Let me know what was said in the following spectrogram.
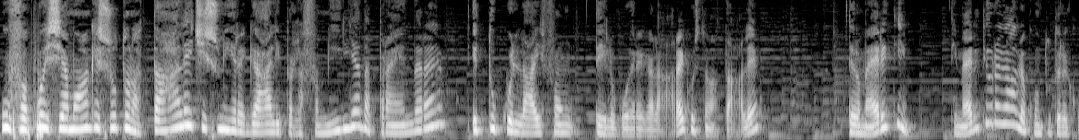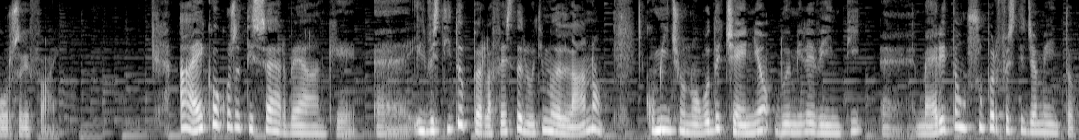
Uffa, poi siamo anche sotto Natale, ci sono i regali per la famiglia da prendere e tu quell'iPhone te lo vuoi regalare questo Natale? Te lo meriti? Ti meriti un regalo con tutte le corse che fai? Ah, ecco cosa ti serve anche. Eh, il vestito per la festa dell'ultimo dell'anno. Comincia un nuovo decennio, 2020, eh, merita un super festeggiamento.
